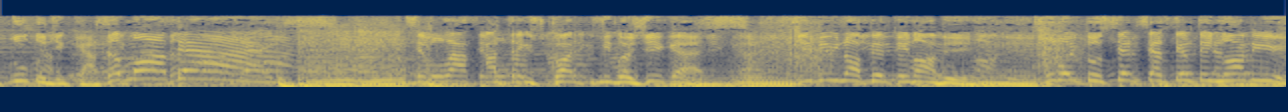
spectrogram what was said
tudo de casa móveis. Celular A3 Corp de 2 gigas de 1099 por 879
